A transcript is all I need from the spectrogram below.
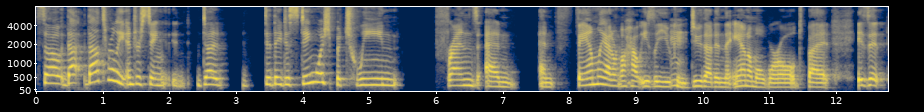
So that that's really interesting. Did did they distinguish between friends and and family? I don't know how easily you can mm. do that in the animal world, but is it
